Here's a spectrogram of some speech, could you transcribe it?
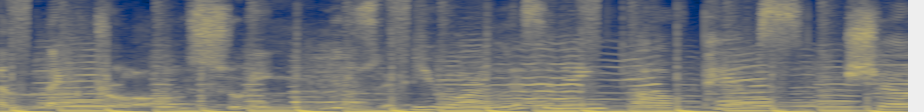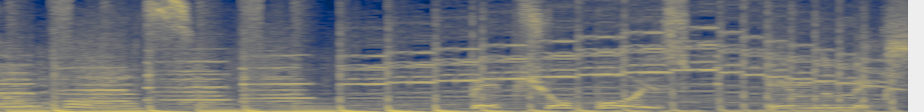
electro swing music. You are listening to Pep's Show Boys. Pep Show Boys in the mix.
